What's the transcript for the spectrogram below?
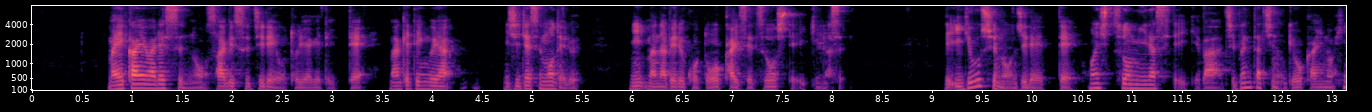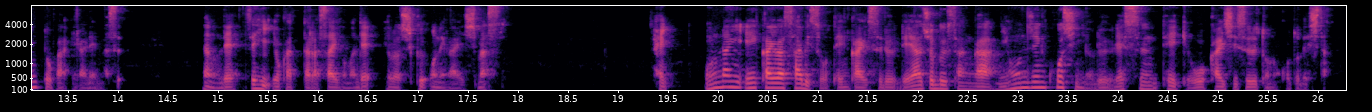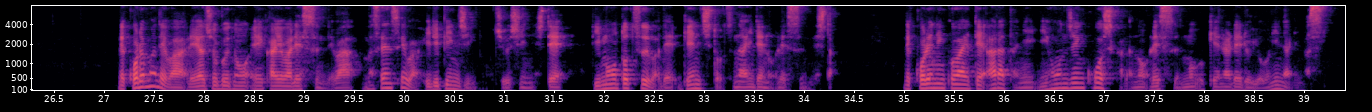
英会話レッスンのサービス事例を取り上げていって、マーケティングやビジネスモデルに学べることを解説をしていきます。で異業種の事例って本質を見出せていけば自分たちの業界のヒントが得られます。なので、ぜひよかったら最後までよろしくお願いします。はい。オンライン英会話サービスを展開するレアジョブさんが日本人講師によるレッスン提供を開始するとのことでした。で、これまではレアジョブの英会話レッスンでは、まあ、先生はフィリピン人を中心にして、リモート通話で現地とつないでのレッスンでした。で、これに加えて新たに日本人講師からのレッスンも受けられるようになります。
